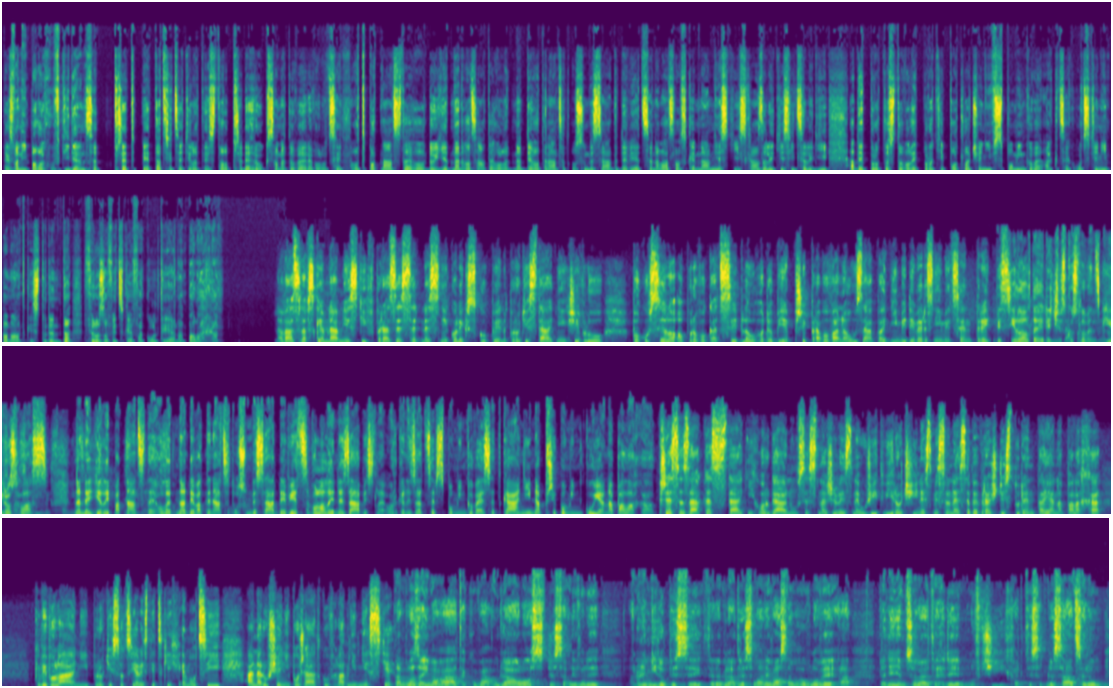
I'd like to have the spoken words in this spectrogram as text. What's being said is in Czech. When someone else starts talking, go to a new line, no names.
Takzvaný Palachův týden se před 35 lety stal předehrou k sametové revoluci. Od 15. do 21. ledna 1989 se na Václavském náměstí scházeli tisíce lidí, aby protestovali proti potlačení vzpomínkové akce k uctění památky studenta Filozofické fakulty Jana Palacha.
Na Václavském náměstí v Praze se dnes několik skupin protistátních živlů pokusilo o provokaci dlouhodobě připravovanou západními diverzními centry.
Vysílal tehdy Československý rozhlas. Na neděli 15. ledna 1989 svolali nezávislé organizace vzpomínkové setkání na připomínku Jana Palacha.
Přes zákaz státních orgánů se snažili zneužít výročí nesmyslné sebevraždy studenta Jana Palacha, k vyvolání protisocialistických emocí a narušení pořádku v hlavním městě.
Tam byla zajímavá taková událost, že se objevily anonymní dopisy, které byly adresovány Václavu Hovlovi a Daně Němcové, tehdy mluvčí Charty 77,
